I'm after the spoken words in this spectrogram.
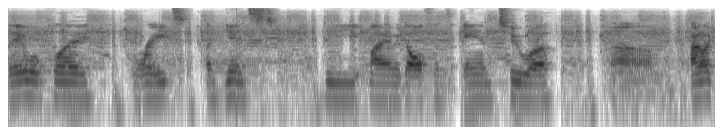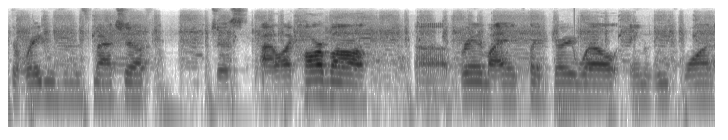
they will play great against the Miami Dolphins and Tua. Um, I like the Ravens in this matchup. Just, I like Harbaugh. Uh, Brandon Miami played very well in week one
